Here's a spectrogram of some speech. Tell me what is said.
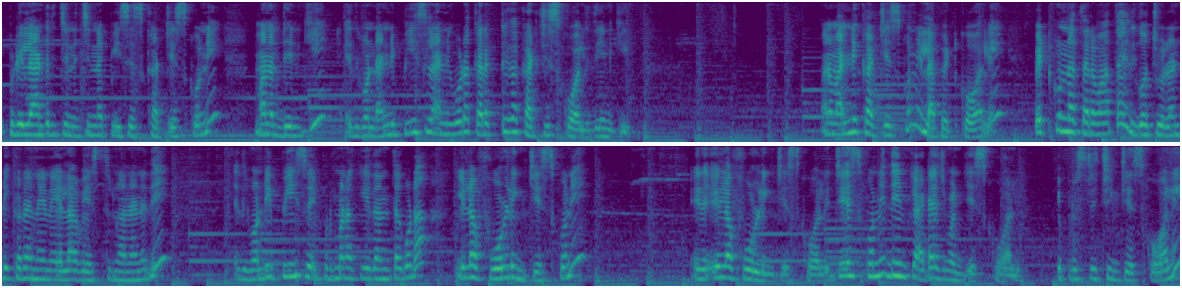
ఇప్పుడు ఇలాంటిది చిన్న చిన్న పీసెస్ కట్ చేసుకొని మనం దీనికి ఇదిగోండి అన్ని పీసులు అన్నీ కూడా కరెక్ట్గా కట్ చేసుకోవాలి దీనికి. మనం అన్నీ కట్ చేసుకొని ఇలా పెట్టుకోవాలి. పెట్టుకున్న తర్వాత ఇదిగో చూడండి ఇక్కడ నేను ఎలా వేస్తున్నాను అనేది. ఇదిగోండి పీస్ ఇప్పుడు మనకి ఇదంతా కూడా ఇలా ఫోల్డింగ్ చేసుకొని ఇలా ఫోల్డింగ్ చేసుకోవాలి. చేసుకొని దీనికి అటాచ్మెంట్ చేసుకోవాలి. ఇప్పుడు స్టిచ్చింగ్ చేసుకోవాలి.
